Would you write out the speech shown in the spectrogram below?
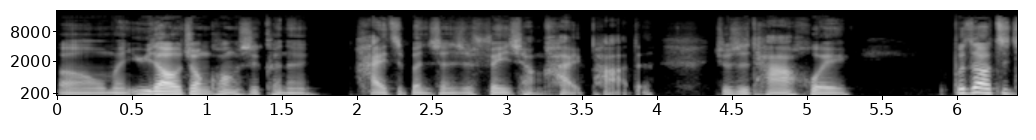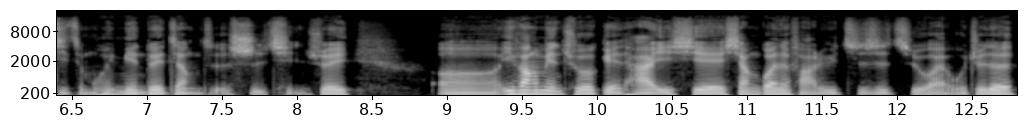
呃，我们遇到的状况是，可能孩子本身是非常害怕的，就是他会不知道自己怎么会面对这样子的事情。所以呃，一方面除了给他一些相关的法律知识之外，我觉得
